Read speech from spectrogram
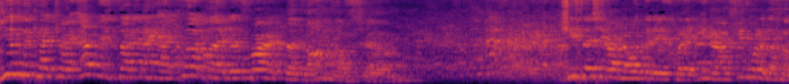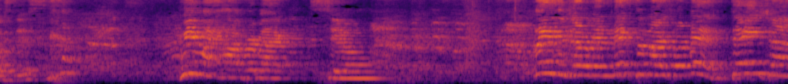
You can catch her every Sunday night at Club Legends for the Dollhouse Show. She says she don't know what that is, but you know, she's one of the hostess. we might have her back soon. Ladies and gentlemen, make some noise for Miss Deja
